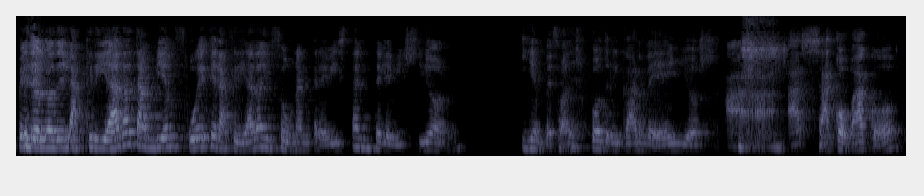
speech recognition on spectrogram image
Pero lo de la criada también fue que la criada hizo una entrevista en televisión y empezó a despotricar de ellos a, a saco paco,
